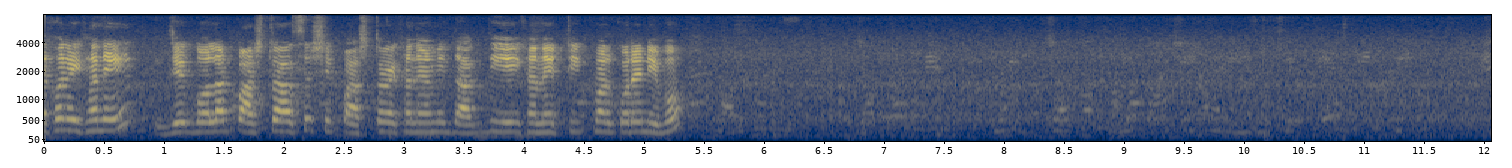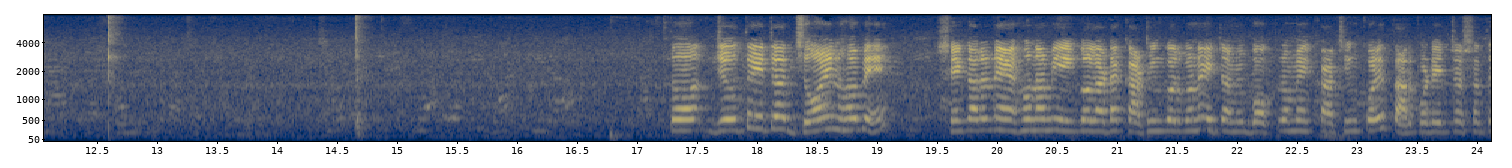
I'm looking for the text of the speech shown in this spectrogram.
এখন এখানে যে গলার পাশটা আছে সেই পাশটা এখানে আমি দাগ দিয়ে এখানে টিকমার করে নেব। তো যেহেতু এটা জয়েন হবে, সে কারণে এখন আমি এই গলাটা কাটিং করব না, এটা আমি বক্রমে কাটিং করে তারপরে এটার সাথে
